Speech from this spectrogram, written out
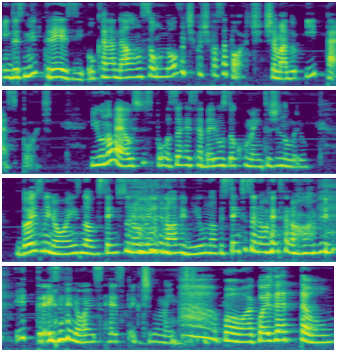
Em 2013, o Canadá lançou um novo tipo de passaporte, chamado e-passport e o Noel e sua esposa receberam os documentos de número 2.999.999 e 3 milhões, respectivamente. Bom, a coisa é tão,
